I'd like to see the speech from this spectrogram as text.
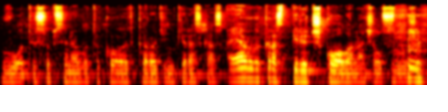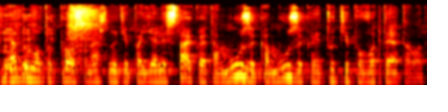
Вот, и, собственно, вот такой вот коротенький рассказ. А я его как раз перед школой начал слушать. Я думал, тут просто, знаешь, ну, типа, я листаю какая-то музыка, музыка, и тут, типа, вот это вот.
